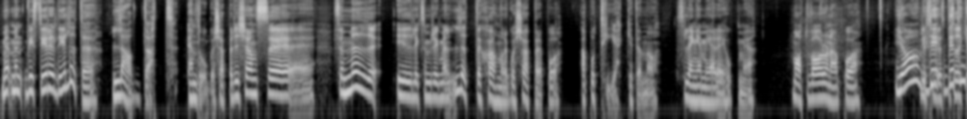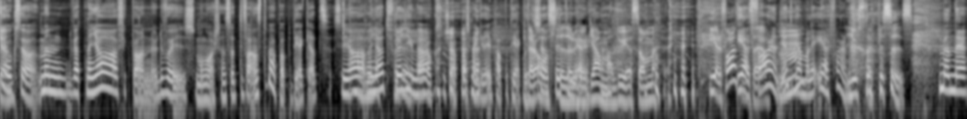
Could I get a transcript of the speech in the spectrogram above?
Men, men visst är det, det är lite laddat ändå att köpa? Det känns, eh, för mig i liksom ryggen lite skönare att gå och köpa det på apoteket än att slänga med det ihop med matvarorna på Ja, det, det tänker jag också. Men vet, när jag fick barn nu, det var ju så många år sedan, så det fanns det bara på apoteket. Så jag, ja, men jag, jag gillar också att köpa såna grejer på apoteket. Och där avslöjar du hur gammal du är som erfaren. Erfaren, jag är inte mm. gammal, jag är erfaren. Just det, precis. men, eh,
